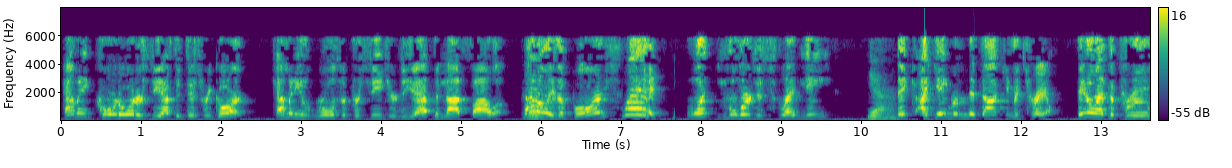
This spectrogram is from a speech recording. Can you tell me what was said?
How many court orders do you have to disregard? How many rules of procedure do you have to not follow? Not only the bar, SLED. What more does SLED need? Yeah. They, I gave them the document trail. They don't have to prove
